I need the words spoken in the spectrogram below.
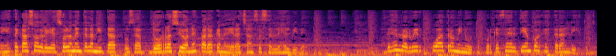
En este caso agregué solamente la mitad, o sea, dos raciones para que me diera chance de hacerles el video. Déjenlo hervir 4 minutos porque ese es el tiempo en que estarán listos.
